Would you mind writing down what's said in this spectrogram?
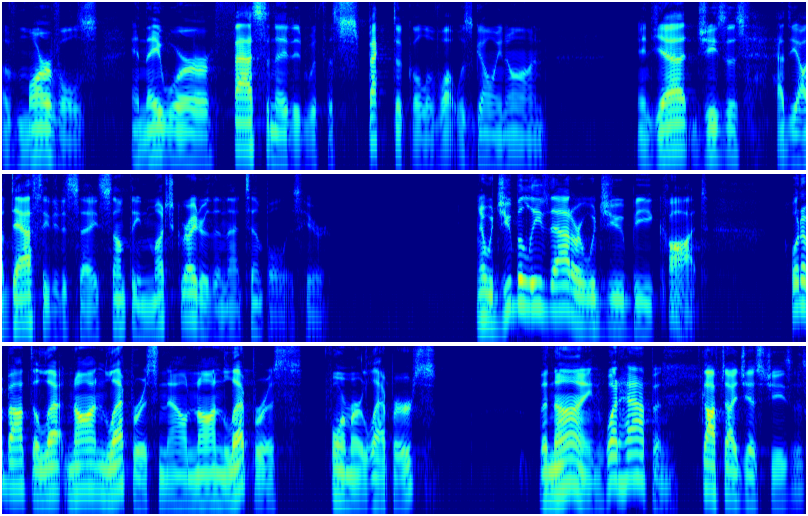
of marvels, and they were fascinated with the spectacle of what was going on. And yet, Jesus had the audacity to say, Something much greater than that temple is here. Now, would you believe that, or would you be caught? What about the le- non leprous, now non leprous, former lepers? The nine. What happened? Golf Digest Jesus.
